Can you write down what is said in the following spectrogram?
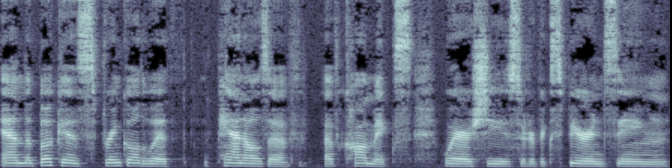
and the book is sprinkled with panels of, of comics where she's sort of experiencing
